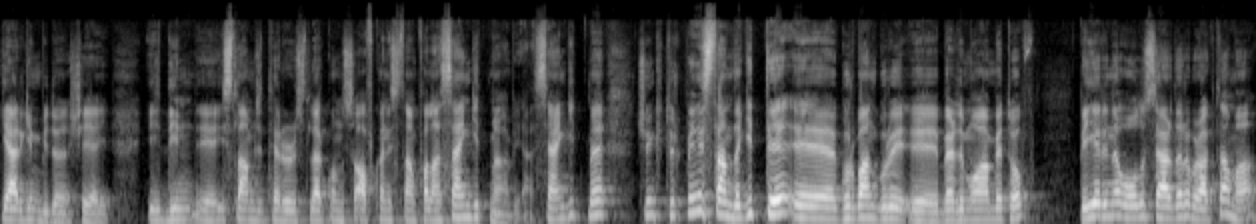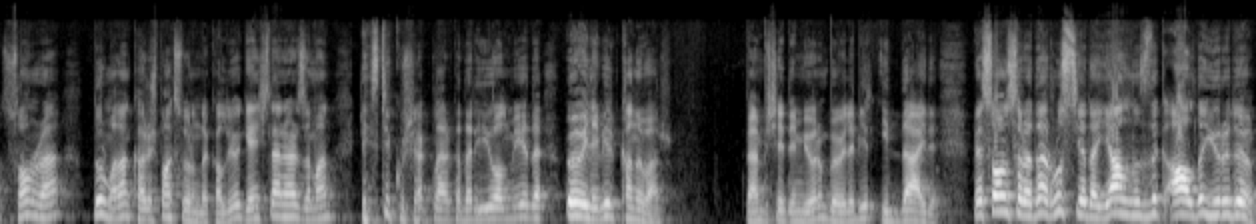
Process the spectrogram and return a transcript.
gergin bir şeye din e, İslamcı teröristler konusu Afganistan falan sen gitme abi ya. Sen gitme. Çünkü Türkmenistan'da gitti e, Gurban Guri e, Berdi Muhammedov ve yerine oğlu Serdar'ı bıraktı ama sonra durmadan karışmak zorunda kalıyor. Gençler her zaman eski kuşaklar kadar iyi olmaya da öyle bir kanı var. Ben bir şey demiyorum böyle bir iddiaydı. Ve son sırada Rusya'da yalnızlık aldı yürüdü.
